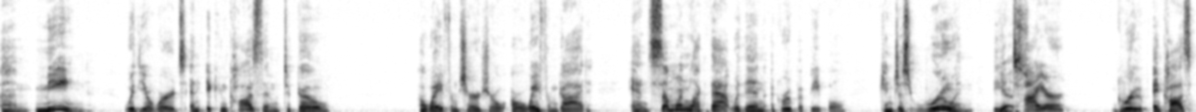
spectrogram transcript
um, mean with your words, and it can cause them to go away from church or, or away from God. And someone like that within a group of people can just ruin the Yes. entire group and cause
